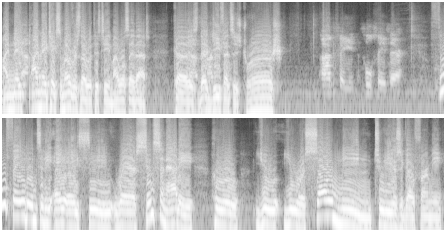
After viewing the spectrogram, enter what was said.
I may Yeah. I may take some overs though with this team. I will say that because Yeah, their I'm- defense is trash. I'm fade, full fade there. full fade into the AAC where Cincinnati, who you you were so mean two years ago for me,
